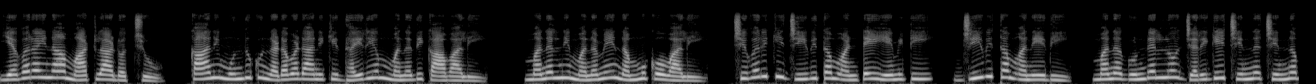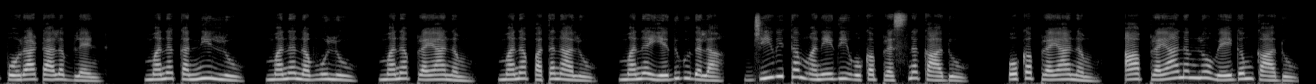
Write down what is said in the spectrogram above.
ఎవరైనా మాట్లాడొచ్చు కాని ముందుకు నడవడానికి ధైర్యం మనది కావాలి. మనల్ని మనమే నమ్ముకోవాలి. చివరికి జీవితం అంటే ఏమిటి? జీవితం అనేది మన గుండెల్లో జరిగే చిన్న చిన్న పోరాటాల బ్లెండ్. మన కన్నీళ్ళు మన నవ్వులు మన ప్రయాణం మన పతనాలు మన ఎదుగుదల జీవితం అనేది ఒక ప్రశ్న కాదు. ఒక ప్రయాణం. ఆ ప్రయాణంలో వేగం కాదు.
